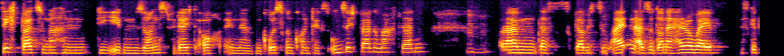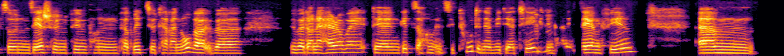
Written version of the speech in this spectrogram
sichtbar zu machen, die eben sonst vielleicht auch in einem größeren Kontext unsichtbar gemacht werden. Mhm. Ähm, das glaube ich zum mhm. einen, also Donna Haraway, es gibt so einen sehr schönen Film von Fabrizio Terranova über, über Donna Haraway, den gibt's auch im Institut, in der Mediathek, mhm. den kann ich sehr empfehlen. Ähm,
